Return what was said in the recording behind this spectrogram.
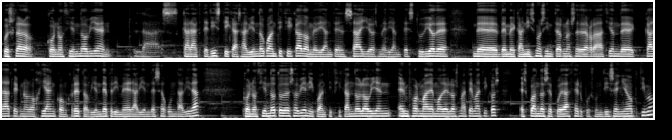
pues claro, conociendo bien las características, habiendo cuantificado mediante ensayos, mediante estudio de, de, mecanismos internos de degradación de cada tecnología en concreto, bien de primera, bien de segunda vida, Conociendo todo eso bien y cuantificándolo bien en forma de modelos matemáticos es cuando se puede hacer pues, un diseño óptimo,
